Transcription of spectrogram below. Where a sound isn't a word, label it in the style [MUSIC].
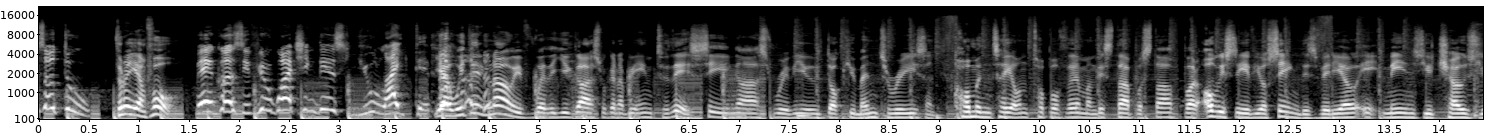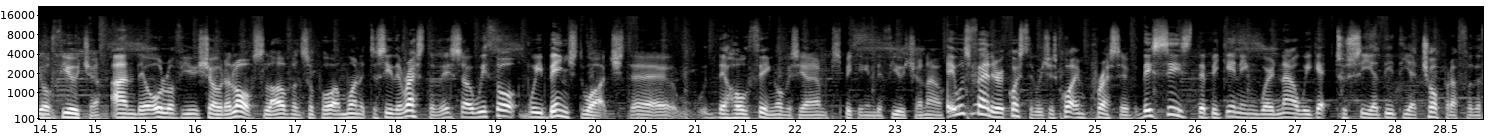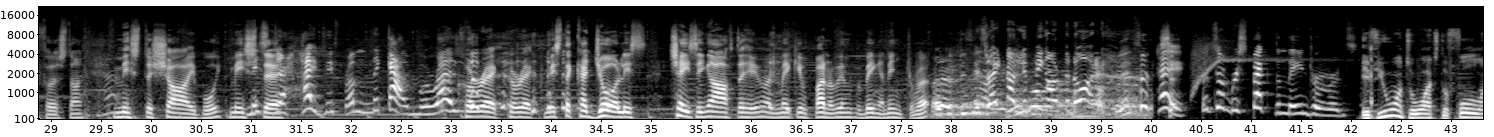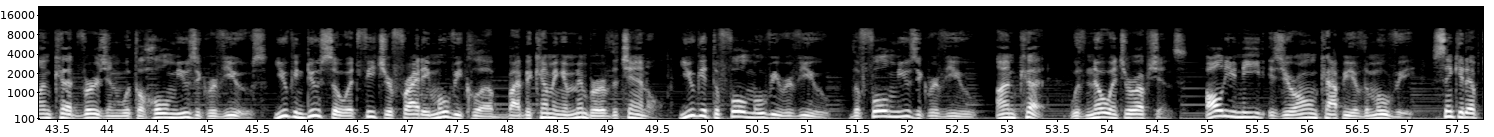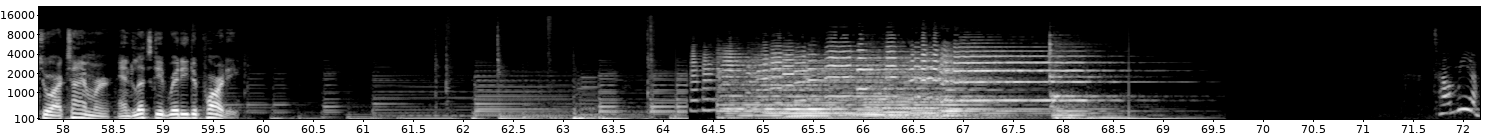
episode two. Three and four. Because if you're watching this, you liked it. Yeah, we [LAUGHS] didn't know if whether you guys were gonna be into this, seeing us review documentaries and commentate on top of them and this type of stuff. But obviously, if you're seeing this video, it means you chose your future, and all of you showed a lot of love and support and wanted to see the rest of this. So we thought we binged watched uh, the whole thing. Obviously, I am speaking in the future now. It was fairly requested, which is quite impressive. This is the beginning where now we get to see Aditya Chopra for the first time, Mr. Shy Boy, Mr. Hide me from the cameras. Correct, correct. [LAUGHS] Mr. Kajol is chasing after him and making fun of him for being an introvert. He's right now limping out the door. [LAUGHS] hey, put some respect on the introverts. If you want to watch the full uncut version with the whole music reviews, you can do so at Feature Friday Movie Club by becoming a member of the channel. You get the full movie review, the full music review, uncut, with no interruptions. All you need is your own copy of the movie, sync it up to our timer, and let's get ready to party.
